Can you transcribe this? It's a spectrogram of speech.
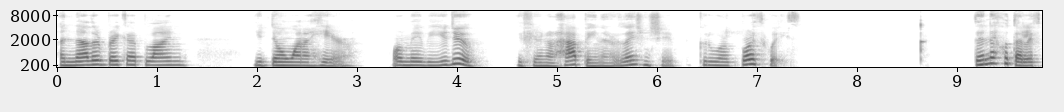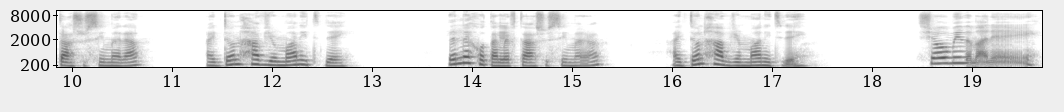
Another breakup line you don't want to hear. Or maybe you do. If you're not happy in a relationship, it could work both ways. Δεν έχω τα λεφτά σου σήμερα. I don't have your money today. Δεν έχω τα λεφτά σου σήμερα. I don't have your money today. Show me the money.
